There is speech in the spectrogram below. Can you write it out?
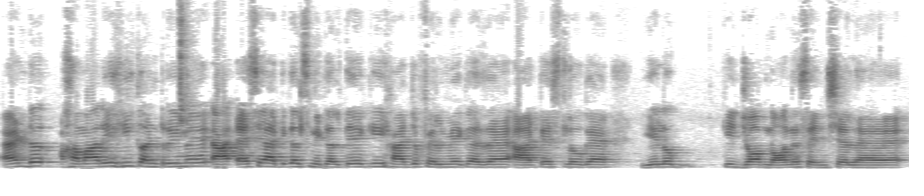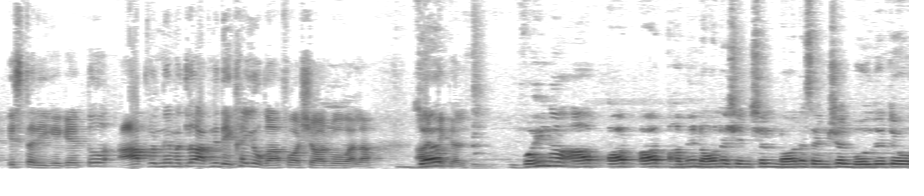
एंड हमारे ही कंट्री में ऐसे आर्टिकल्स निकलते हैं कि हाँ जो फ़िल्म मेकर्स हैं आर्टिस्ट लोग हैं ये लोग की जॉब नॉन एसेंशियल है इस तरीके के। तो आपने मतलब आपने देखा ही होगा फॉर श्योर वो वाला आर्टिकल वही ना आप आप आप हमें नॉन एसेंशियल नॉन एसेंशियल बोल देते हो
